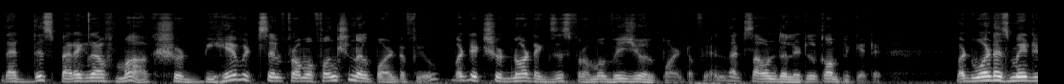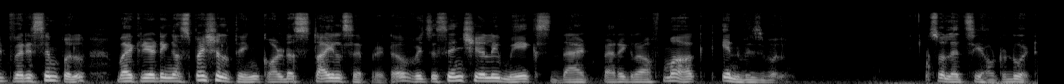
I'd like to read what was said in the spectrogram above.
that this paragraph mark should behave itself from a functional point of view, but it should not exist from a visual point of view. And that sounds a little complicated. But Word has made it very simple by creating a special thing called a style separator, which essentially makes that paragraph mark invisible. So let's see how to do it.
